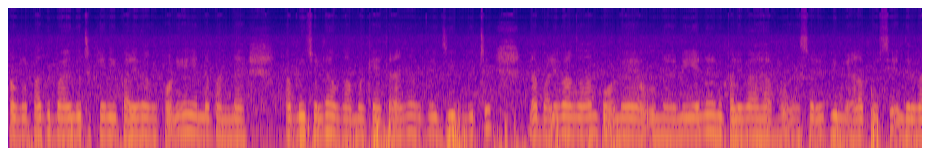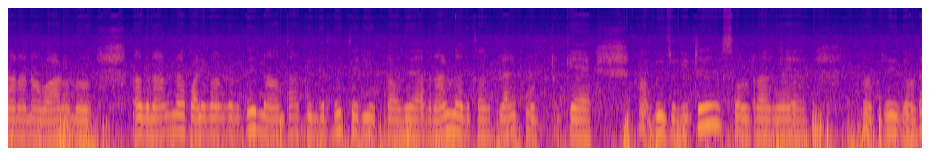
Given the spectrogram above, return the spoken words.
அவங்கள பார்த்து பயந்துட்டுருக்கேன் நீ பழி வாங்க போனியா? என்ன பண்ண? அப்படின்னு சொல்லிட்டு அவங்க அம்மா கேட்குறாங்க அதுக்கு விஜய் இருந்துட்டு நான் பழி வாங்க தான் போனேன். உன்னை நீ என்ன நீ பழி வாங்க அப்படின்னு சொல்லிட்டு நீ மேலே போய் சேர்ந்துருவ ஆனால் நான் வாழணும். அதனால் நான் பழி வாங்குறது நான் தான் அப்படிங்கிறது தெரியக்கூடாது. அதனால் நான் அதுக்காக பிளான் போட்டிருக்கேன் அப்படின்னு சொல்லிட்டு சொல்கிறாங்க அப்புறம் இதோட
